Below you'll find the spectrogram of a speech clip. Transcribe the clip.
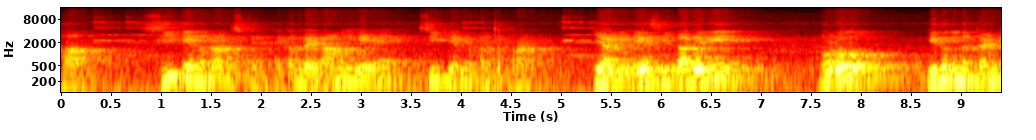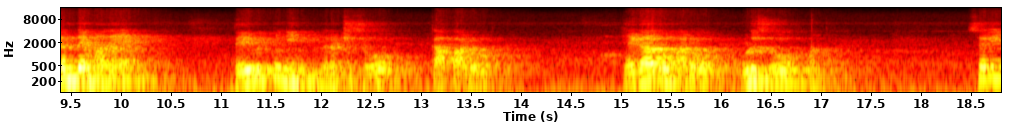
ಹಾಂ, ಸೀತೆಯನ್ನು ಪ್ರಾರ್ಥಿಸ್ತೇನೆ. ಯಾಕಂದರೆ ರಾಮನಿಗೆ ಸೀತೆ ಅಂದರೆ ಪಂಚಪ್ರಾಣ. ಹೀಗಾಗಿ ಹೇ ಸೀತಾದೇವಿ, ನೋಡು, ಇದು ನಿನ್ನ ಗಂಡಂದೇ ಮನೆ. ದಯವಿಟ್ಟು ನೀನು ರಕ್ಷಿಸು, ಕಾಪಾಡು, ಹೇಗಾದರೂ ಮಾಡು, ಉಳಿಸು ಅಂತ. ಸರಿ,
